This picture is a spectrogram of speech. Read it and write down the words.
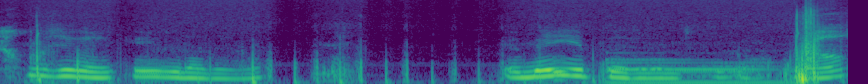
형식의 게임이라네요. MAF에서 만든 것 같고요.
